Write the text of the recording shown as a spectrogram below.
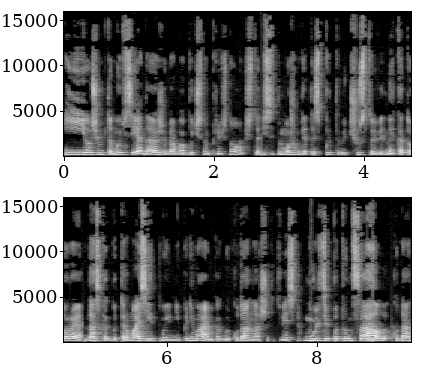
И, в общем-то, мы все, да, живя в обычном привычном обществе, действительно можем где-то испытывать чувство вины, которое нас как бы тормозит. Мы не понимаем, как бы, куда наш этот весь мультипотенциал, куда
